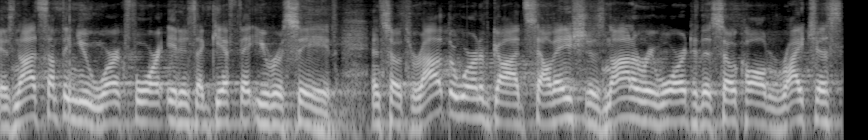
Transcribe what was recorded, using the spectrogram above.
is not something you work for, it is a gift that you receive. And so, throughout the Word of God, salvation is not a reward to the so called righteous,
